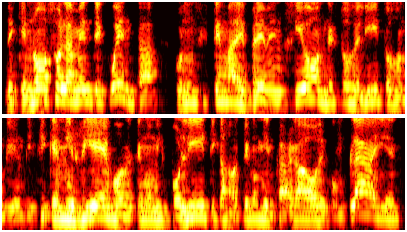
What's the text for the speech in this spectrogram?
de que no solamente cuenta con un sistema de prevención de estos delitos, donde identifiqué mis riesgos, donde tengo mis políticas, donde tengo mi encargado de compliance,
